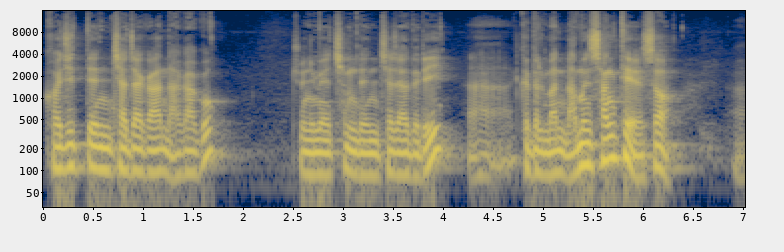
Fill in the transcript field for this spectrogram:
거짓된 제자가 나가고 주님의 참된 제자들이 아, 그들만 남은 상태에서 아,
